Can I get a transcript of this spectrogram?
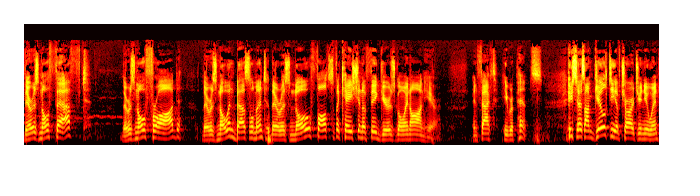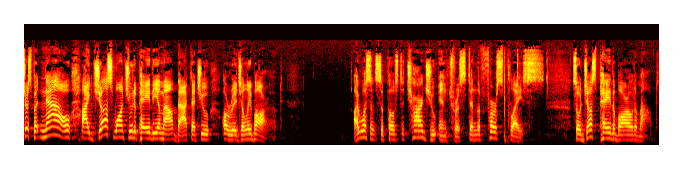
There is no theft, there is no fraud, there is no embezzlement, there is no falsification of figures going on here. In fact, he repents. He says, I'm guilty of charging you interest, but now I just want you to pay the amount back that you originally borrowed. I wasn't supposed to charge you interest in the first place, so just pay the borrowed amount.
